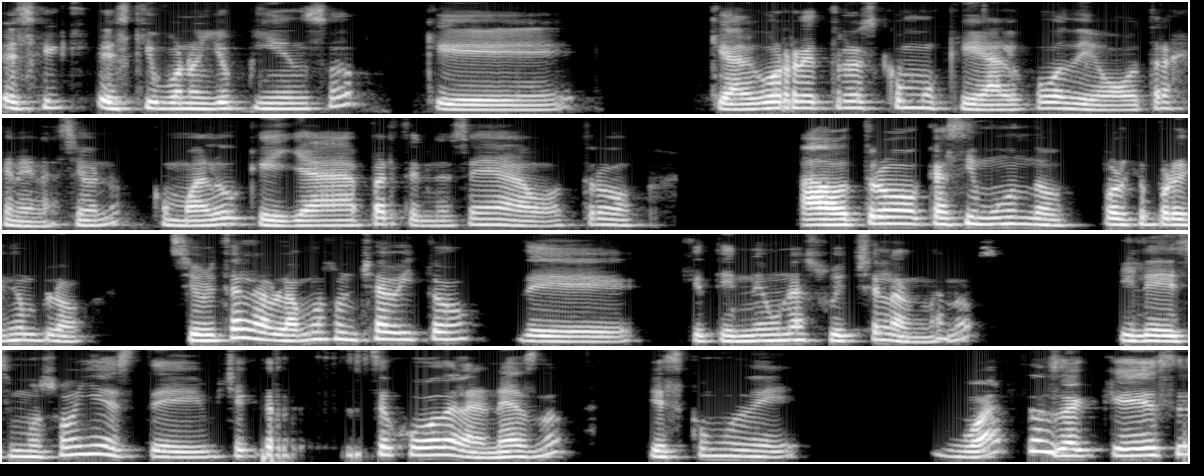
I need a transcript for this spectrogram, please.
Es que, es que bueno, yo pienso que, que algo retro es como que algo de otra generación, ¿no? Como algo que ya pertenece a otro, a otro casi mundo. Porque, por ejemplo, si ahorita le hablamos a un chavito de que tiene una Switch en las manos y le decimos, oye, este, checa este juego de la NES, ¿no? Y es como de, ¿what? O sea, ¿qué es,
